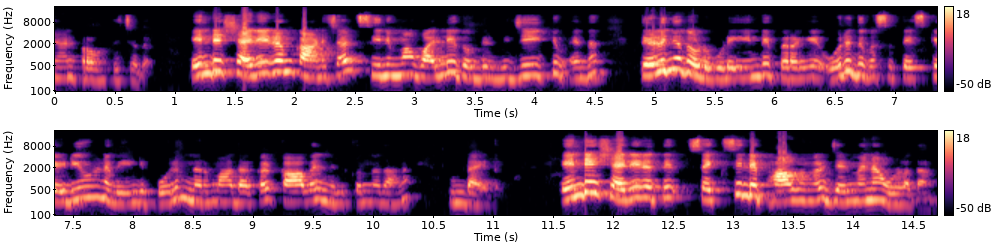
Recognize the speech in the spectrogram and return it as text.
ഞാൻ പ്രവർത്തിച്ചത്. എന്റെ ശരീരം കാണിച്ചാൽ സിനിമ വലിയ തോതിൽ വിജയിക്കും എന്ന് തെളിഞ്ഞതോടുകൂടി എന്റെ പിറകെ ഒരു ദിവസത്തെ സ്കെഡ്യൂളിന് വേണ്ടി പോലും നിർമ്മാതാക്കൾ കാവൽ നിൽക്കുന്നതാണ് ഉണ്ടായത്. എന്റെ ശരീരത്തിൽ സെക്സിന്റെ ഭാഗങ്ങൾ ജന്മന ഉള്ളതാണ്.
